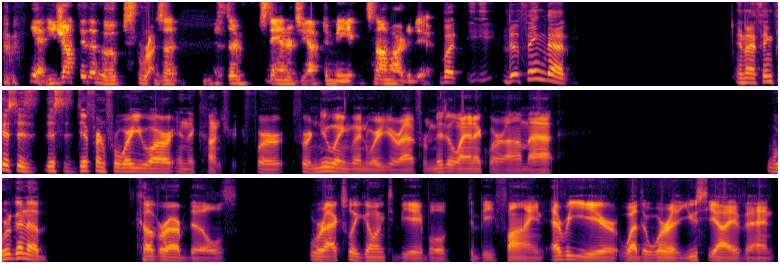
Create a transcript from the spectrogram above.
yeah, you jump through the hoops. Right. There's, a, there's standards you have to meet. It's not hard to do. But the thing that, and I think this is this is different for where you are in the country. For for New England, where you're at, for Mid Atlantic, where I'm at, we're gonna cover our bills. We're actually going to be able to be fine every year, whether we're a UCI event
